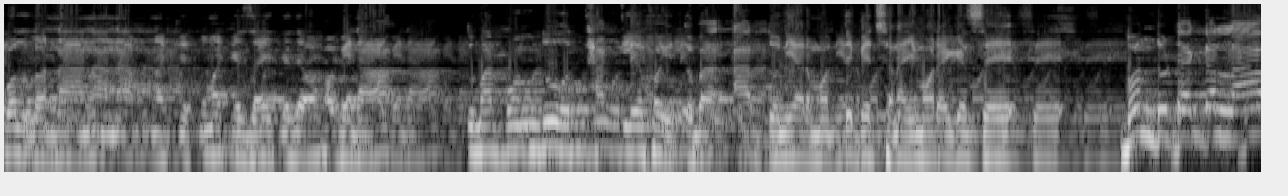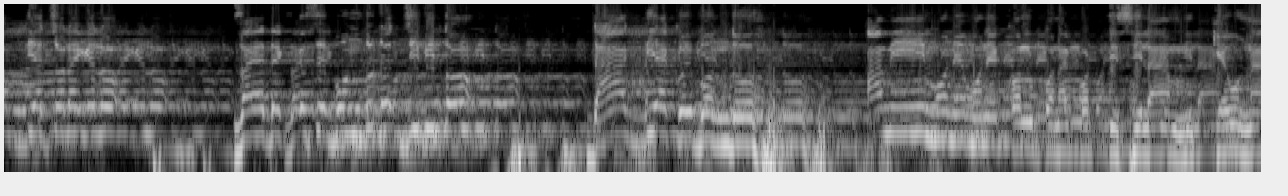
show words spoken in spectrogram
বলল, না না না, আপনাকে, তোমাকে যাইতে দেওয়া হবে না। তোমার বন্ধু থাকলে হয়তো বা আর দুনিয়ার মধ্যে বেছে নাই, মরে গেছে। বন্ধুটা একটা লাভ দিয়ে চলে গেল। যায় দেখতেছে বন্ধুটা জীবিত। ডাক দিয়া কই, বন্ধু, আমি মনে মনে কল্পনা করতেছিলাম, কেউ না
